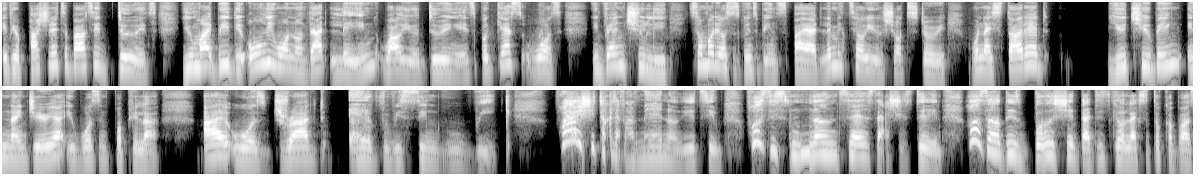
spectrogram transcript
if you're passionate about it, do it. You might be the only one on that lane while you're doing it, but guess what? Eventually, somebody else is going to be inspired. Let me tell you a short story. When I started YouTubing in Nigeria, it wasn't popular. I was dragged every single week. Why is she talking about men on YouTube? What's this nonsense that she's doing? What's all this bullshit that this girl likes to talk about?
